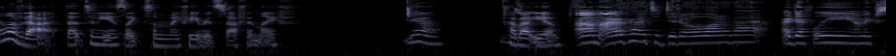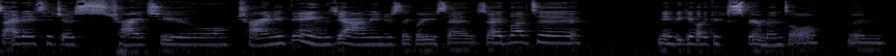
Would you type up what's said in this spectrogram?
I love that. That to me is like some of my favorite stuff in life. Yeah. How about you? Um, I would probably to ditto a lot of that. I definitely am excited to just try to try new things. Yeah, I mean, just like what you said. So I'd love to maybe get like experimental and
